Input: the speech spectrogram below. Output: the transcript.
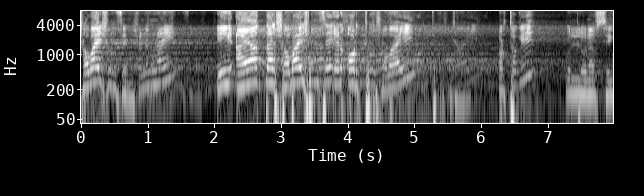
সবাই শুনছেন? শুনেন নাই? এই আয়াতটা সবাই শুনছে, এর অর্থ সবাই। অর্থ কি? কুল্লু নাফসিং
